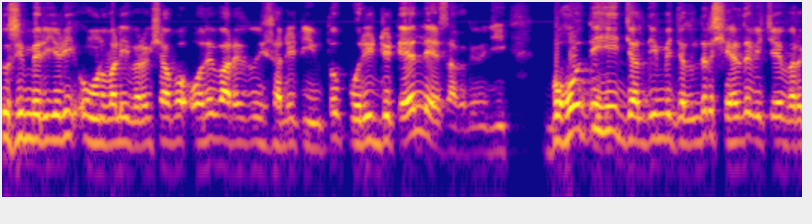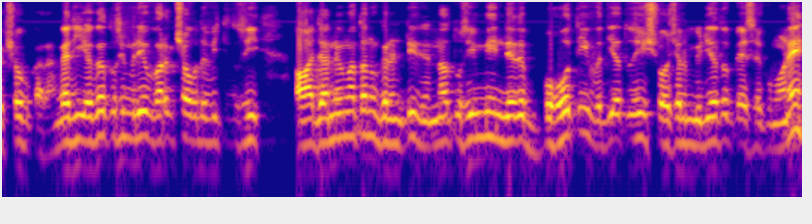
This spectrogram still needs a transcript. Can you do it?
ਤੁਸੀਂ ਮੇਰੀ ਜਿਹੜੀ ਆਉਣ ਵਾਲੀ ਵਰਕਸ਼ਾਪ ਆ, ਉਹਦੇ ਬਾਰੇ ਤੁਸੀਂ ਸਾਡੀ ਟੀਮ ਤੋਂ ਪੂਰੀ ਡਿਟੇਲ ਲੈ ਸਕਦੇ ਹੋ ਜੀ। ਬਹੁਤ ਹੀ ਜਲਦੀ ਮੈਂ ਜਲੰਧਰ ਸ਼ਹਿਰ ਦੇ ਵਿੱਚ ਇਹ ਵਰਕਸ਼ਾਪ ਕਰਾਂਗਾ ਜੀ। ਅਗਰ ਤੁਸੀਂ ਮੇਰੀ ਵਰਕਸ਼ਾਪ ਦੇ ਵਿੱਚ ਤੁਸੀਂ ਆ ਜਾਂਦੇ ਹੋ, ਮੈਂ ਤੁਹਾਨੂੰ ਗਾਰੰਟੀ ਦਿੰਦਾ, ਤੁਸੀਂ ਮਹੀਨੇ ਦੇ ਬਹੁਤ ਹੀ ਵਧੀਆ ਤੁਸੀਂ ਸੋਸ਼ਲ ਮੀਡੀਆ ਤੋਂ ਪੈਸੇ ਕਮਾਉਣੇ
